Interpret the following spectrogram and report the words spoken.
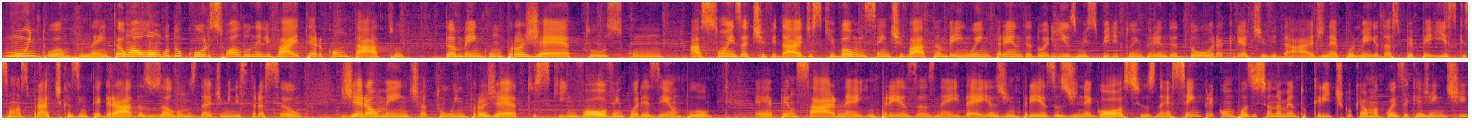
muito amplo, né? Então, ao longo do curso, o aluno ele vai ter contato também com projetos, com ações, atividades que vão incentivar também o empreendedorismo, o espírito empreendedor, a criatividade, né, por meio das PPIs, que são as práticas integradas. Os alunos da administração geralmente atuam em projetos que envolvem, por exemplo, é, pensar né, empresas, né, ideias de empresas, de negócios, né, sempre com posicionamento crítico, que é uma coisa que a gente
